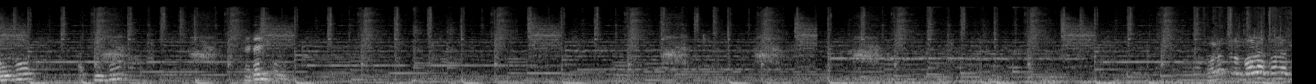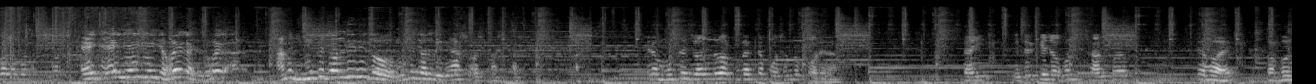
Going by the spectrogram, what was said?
বলব ও কিন্তু সেটাই করবে আমি মুখে জল দিইনি তো মুখে জল আসো আসো আসো, আসো। এরা মুখে জল দেওয়া খুব একটা পছন্দ করে না। তাই এদেরকে যখন স্নান করাতে হয় তখন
